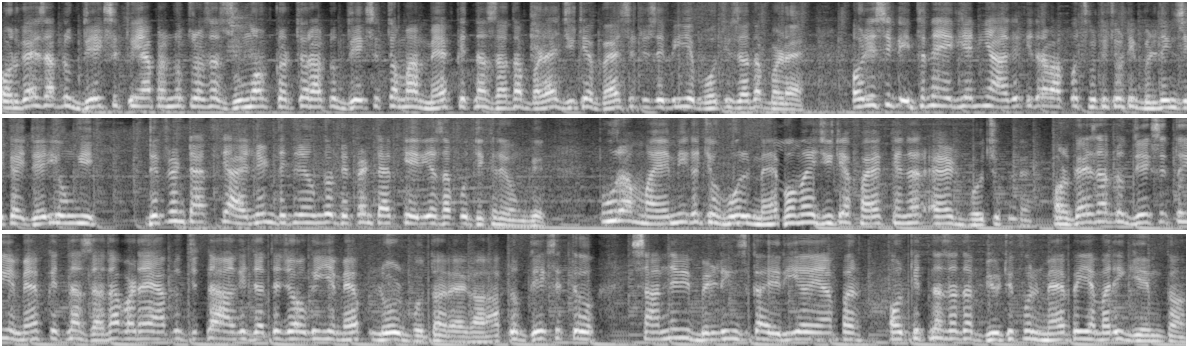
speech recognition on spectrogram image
और गैस आप लोग देख सकते हो यहाँ पर हम लोग थोड़ा सा जूम आउट करते हैं और आप लोग देख सकते हो हमारा मैप कितना ज़्यादा बड़ा है। जीटीए वेस्ट सिटी से भी ये बहुत ही ज़्यादा बड़ा है। और ये सिर्फ़ इतना एरिया नहीं आगे की तरफ़ आपको छोटी छोटी बिल्डिंग दिखाई दे रही होंगी। डिफरेंट टाइप के आइलैंड दिख रहे होंगे और डिफरेंट टाइप के एरियाज़ आपको दिख रहे होंगे। पूरा मायमी का जो होल मैप वो हमारे जी फाइव के अंदर एड हो चुका है। और गैस आप लोग देख सकते हो ये मैप कितना ज़्यादा बड़ा है। आप लोग जितना आगे जाते जाओगे, ये मैप लोड होता रहेगा। आप लोग देख सकते हो, सामने भी बिल्डिंग्स का एरिया है यहाँ पर और कितना ज़्यादा ब्यूटीफुल मैप है ये हमारी गेम का।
